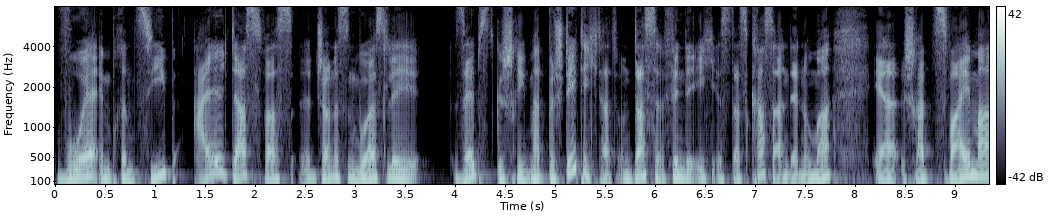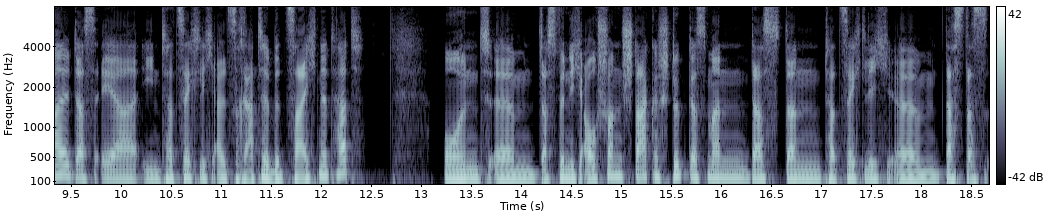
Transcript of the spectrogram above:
wo er im Prinzip all das, was Jonathan Worsley selbst geschrieben hat, bestätigt hat. Und das, finde ich, ist das Krasse an der Nummer. Er schreibt zweimal, dass er ihn tatsächlich als Ratte bezeichnet hat. Und ähm, das finde ich auch schon ein starkes Stück, dass man das dann tatsächlich, ähm, dass das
